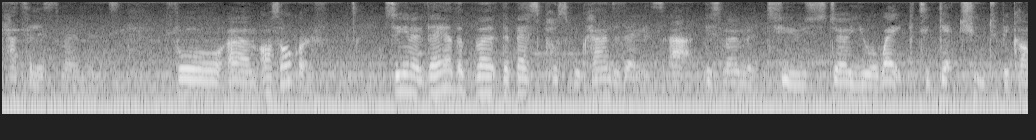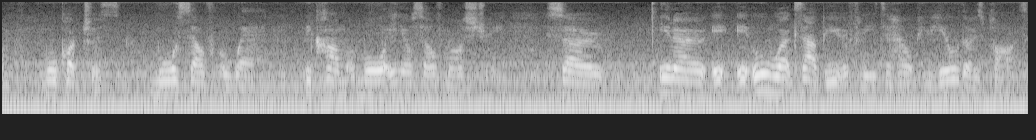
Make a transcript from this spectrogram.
catalyst moments for um, our soul growth. So, you know, they are the, the best possible candidates at this moment to stir you awake, to get you to become more conscious, more self aware, become more in your self mastery. So, you know, it, it all works out beautifully to help you heal those parts.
